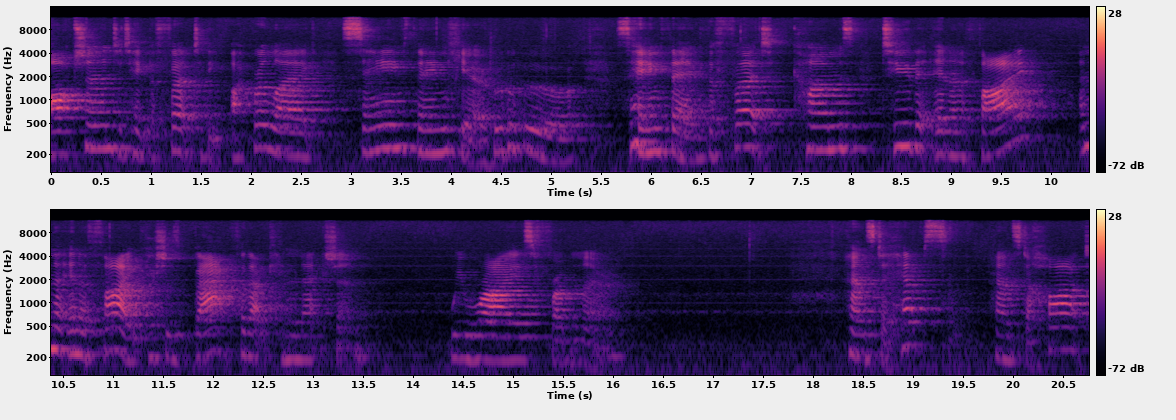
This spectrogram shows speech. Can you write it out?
option to take the foot to the upper leg, same thing here. Same thing. The foot comes to the inner thigh, and the inner thigh pushes back for that connection. We rise from there. Hands to hips, hands to heart.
